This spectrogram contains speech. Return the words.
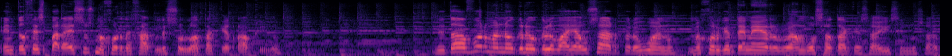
Entonces para eso es mejor dejarle solo ataque rápido. De todas formas no creo que lo vaya a usar, pero bueno, mejor que tener ambos ataques ahí sin usar.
